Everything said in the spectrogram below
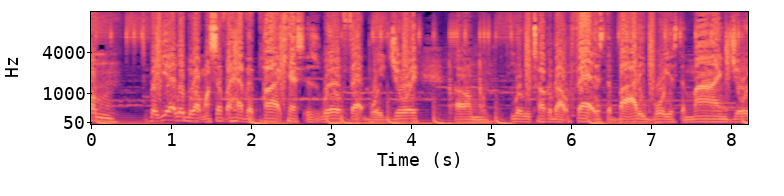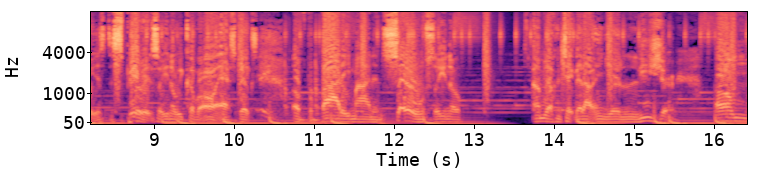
Um, but yeah, a little bit about myself. I have a podcast as well, Fat Boy Joy, um, where we talk about fat is the body, boy is the mind, joy is the spirit. So, you know, we cover all aspects of the body, mind, and soul. So, you know, um, y'all can check that out in your leisure. Um,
